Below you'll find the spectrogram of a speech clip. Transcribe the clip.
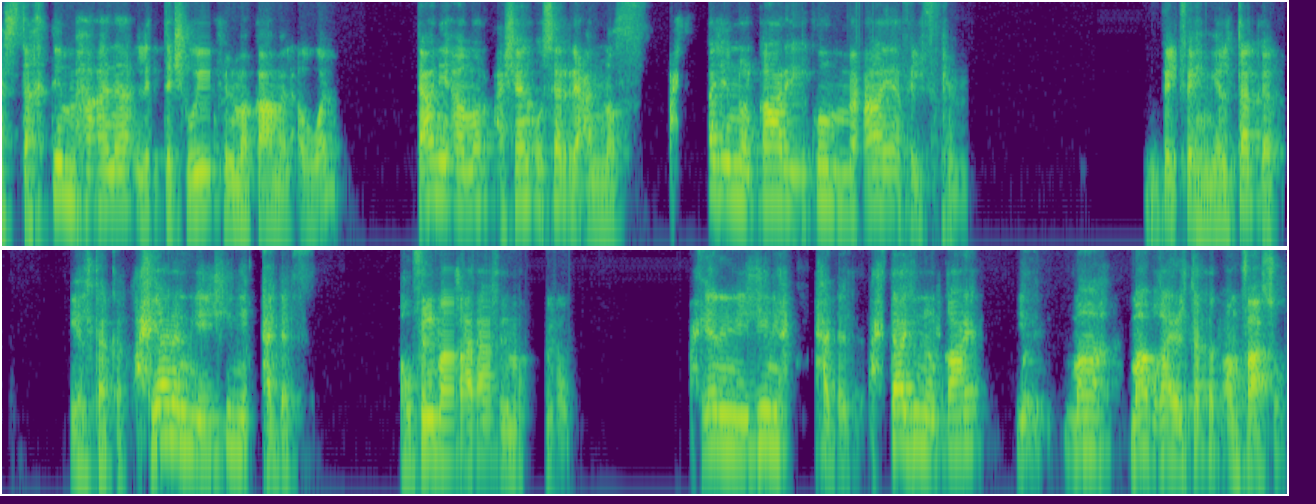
أستخدمها أنا للتشويق في المقام الأول. ثاني أمر عشان أسرع النص. أحتاج إنه القارئ يكون معايا في الفهم. بالفهم يلتقط. يلتقط. أحيانا يجيني حدث أو في المقالات في المقال الأول. أحيانا يجيني حدث. أحتاج ان القارئ ما ما أبغى يلتقط أنفاسه.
